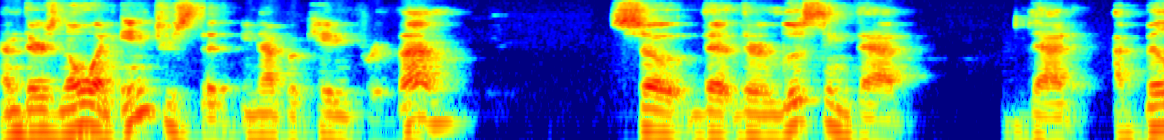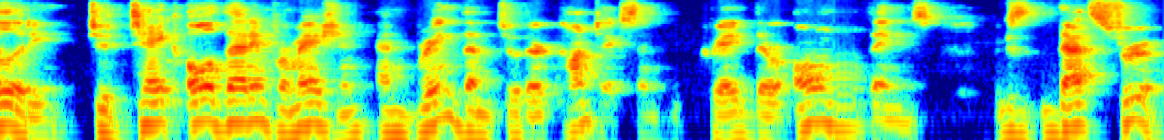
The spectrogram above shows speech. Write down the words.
and there's no one interested in advocating for them so they're, they're losing that that ability to take all that information and bring them to their context and create their own things because that's true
